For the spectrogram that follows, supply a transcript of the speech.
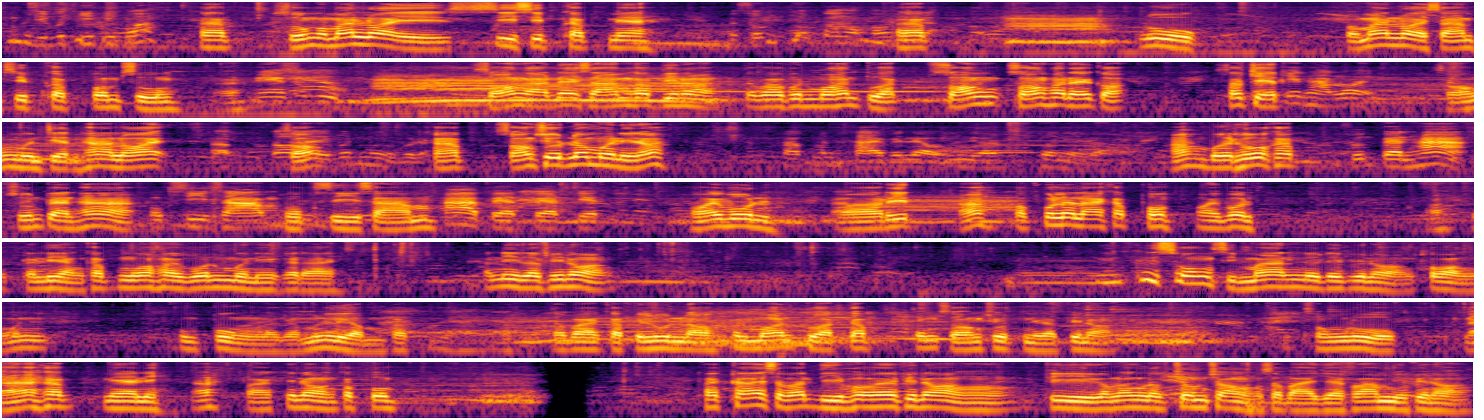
มันก็สิบ่ทีติวะครับ สูงประมาณร้อยสี่สิบครับแม่ ผสมตัวเก่าเขาครับ ลูกประมาณร้อยสามสิบครับความสูงอะแม่ก็ลูกสองอาจได้สามครับพี่น้องแต่ว่าเพิ่นบ่ทันตรวจสองสองเท่าใดก็เท่าเจ็ดเจ็ดห้าร้อยสองหมื่นเจ็ดห้าร้อย ครับต่อสอง ได้เบิดมือบ่ได้ครับสองชุดเน้องมือนี่เนาะ ครับมันขายไปแล้วเหลือตัวนี้แล้วเอาเบอร์โทรครับ ศูนย์แปดห้าศูนย์แปดห้าหกสี่สามหกสี่สามห้าแปดแปดเจ็ด หอยบนวาริศอะขอบคุณหลายๆครับผมหอยบนอะกระเลี่ยงครับงัวหอยบนมือนี้ก็ได้ อันนี้ละพี่น้องนี่คือทรงสิมานเลยเด้อพี่น้องท้องมันปุ่งๆแล้วก็มันเหลื่อมครับ แต่ว่ากับไปรุ่นเอาเป็นหมอนตรวจครับทั้งสองชุดนี่ละพี่น้องทรงลูกนะครับแม่นี่อะฝากพี่น้องครับผม ทักทายสวัสดีพ่อแม่พี่น้องที่กำลังรับชมช่องสบายใจฟาร์มอยู่พี่น้อง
